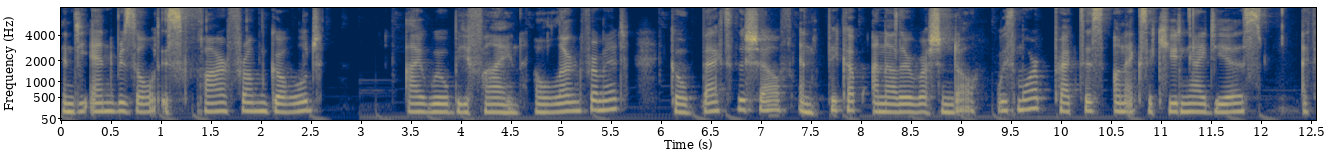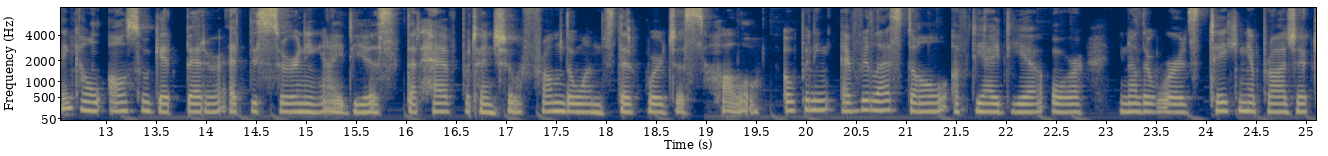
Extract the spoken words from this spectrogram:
and the end result is far from gold, I will be fine. I'll learn from it, go back to the shelf, and pick up another Russian doll. With more practice on executing ideas, I think I'll also get better at discerning ideas that have potential from the ones that were just hollow. Opening every last doll of the idea, or in other words, taking a project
